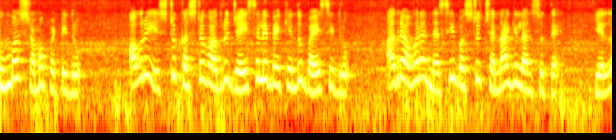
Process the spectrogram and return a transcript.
ತುಂಬ ಶ್ರಮಪಟ್ಟಿದ್ರು. ಅವರು ಎಷ್ಟು ಕಷ್ಟವಾದರೂ ಜಯಿಸಲೇಬೇಕೆಂದು ಬಯಸಿದ್ರು. ಆದರೆ ಅವರ ನಸೀಬಷ್ಟು ಚೆನ್ನಾಗಿಲ್ಲ ಅನಿಸುತ್ತೆ. ಎಲ್ಲ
